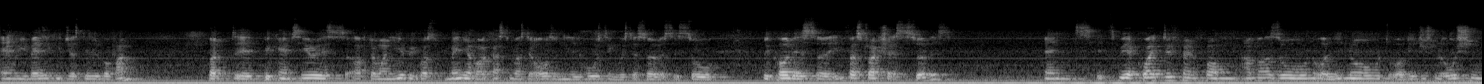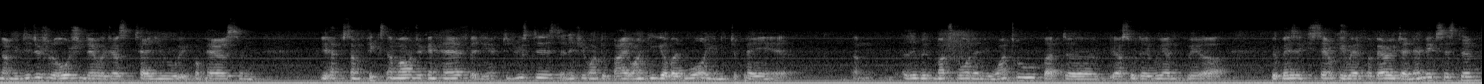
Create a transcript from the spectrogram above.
and we basically just did it for fun. But it became serious after one year because many of our customers they also needed hosting with their services. So we call this uh, infrastructure as a service and we are quite different from Amazon or Linode or DigitalOcean. I mean, DigitalOcean, they will just tell you in comparison, you have some fixed amount you can have, and you have to use this, and if you want to buy one gigabyte more, you need to pay um, a little bit much more than you want to. But uh, yeah, so we are, we are we basically say, okay, we have a very dynamic system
